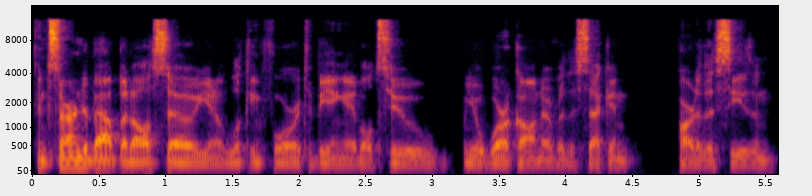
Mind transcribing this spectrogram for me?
concerned about, but also you know looking forward to being able to you know work on over the second part of the season?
